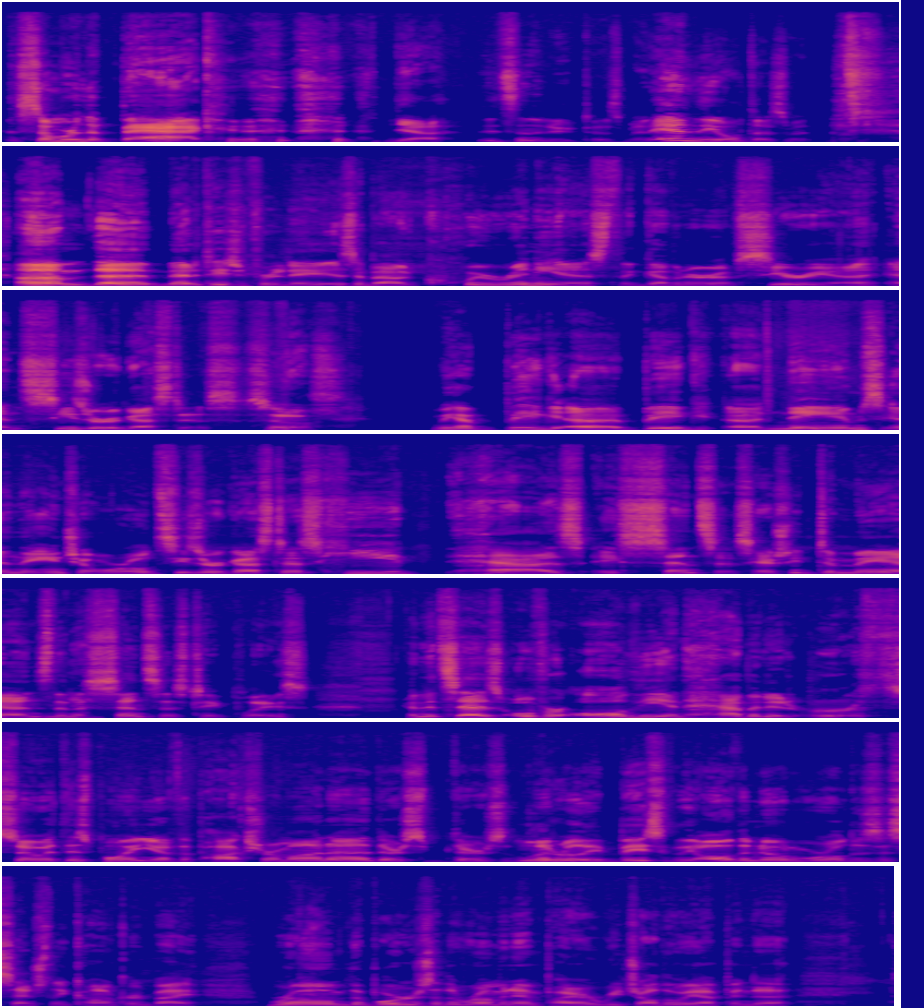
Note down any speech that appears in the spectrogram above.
somewhere in the back yeah it's in the new testament and the old testament um, the meditation for today is about quirinius the governor of syria and caesar augustus so Yes. We have big uh, big uh, names in the ancient world caesar augustus he has a census he actually demands that Yeah. a census take place and it says over all the inhabited earth. So at this point, you have the Pax Romana. There's there's literally basically all the known world is essentially conquered by Rome. The borders of the Roman Empire reach all the way up into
